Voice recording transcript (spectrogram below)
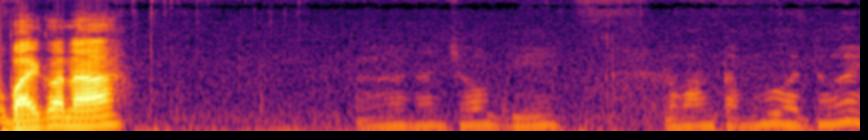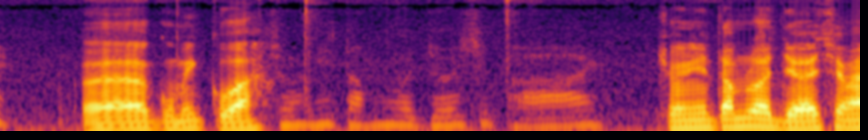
กูไปก่อนนะ เออนั่นโชคดี ระวังตำรวจด้วย เออเออกูไม่กลัว ช่วงนี้ตำรวจเยอะชิบหายช่วงนี้ตำรวจเยอะใช่ไหม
